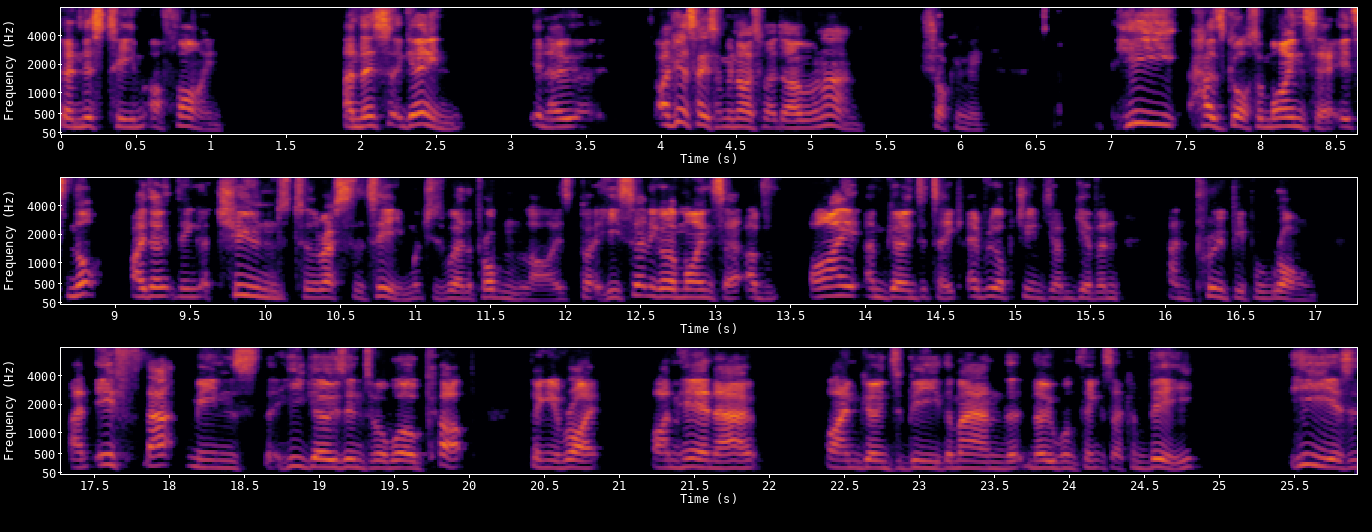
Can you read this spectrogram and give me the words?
then this team are fine. And this again, you know, I gotta say something nice about David Malan, shockingly. He has got a mindset. It's not, I don't think, attuned to the rest of the team, which is where the problem lies. But he's certainly got a mindset of I am going to take every opportunity I'm given and prove people wrong. And if that means that he goes into a World Cup thinking, right, I'm here now, I'm going to be the man that no one thinks I can be. He is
